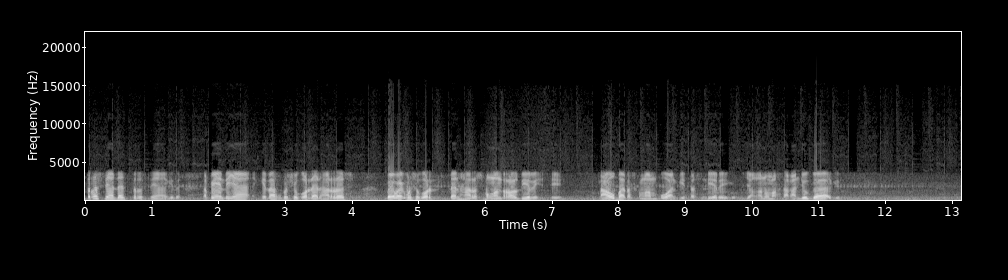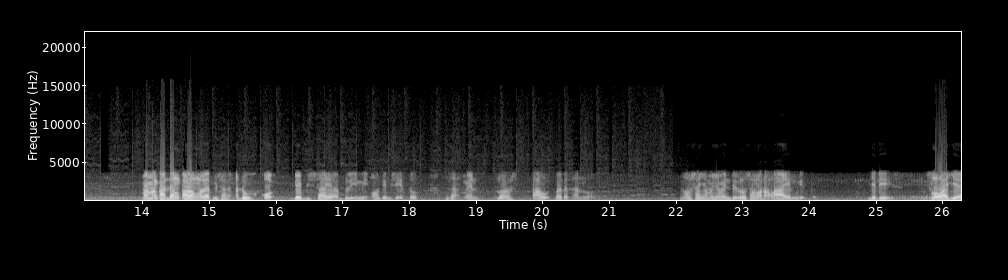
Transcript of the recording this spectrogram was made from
Seterusnya dan seterusnya gitu. Tapi intinya kita harus bersyukur dan harus baik-baik bersyukur dan harus mengontrol diri sih. Tahu batas kemampuan kita sendiri gitu. Jangan memaksakan juga gitu. Memang kadang kalau ngeliat misalnya aduh kok dia bisa ya beli ini? Oh dia bisa itu. Enggak men. Lu harus tahu batasan lo nggak usah nyaman nyamain diri lu sama orang lain gitu jadi slow aja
